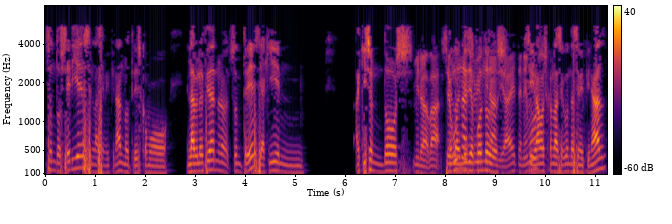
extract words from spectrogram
son dos series en la semifinal, no tres como en la velocidad no, son tres y aquí en aquí son dos. Mira, va, segunda medio fondo semifinal dos. ya, ¿eh? Tenemos Sí, vamos con la segunda semifinal.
